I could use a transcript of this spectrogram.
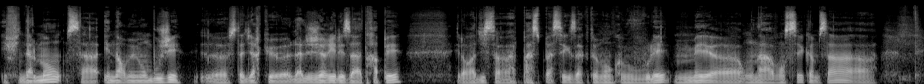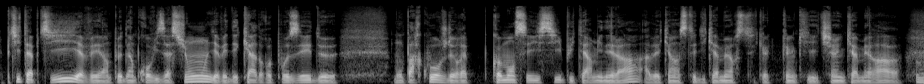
et finalement, ça a énormément bougé. Euh, c'est-à-dire que l'Algérie les a attrapés, et leur a dit ça va pas se passer exactement comme vous voulez, mais euh, on a avancé comme ça, petit à petit. Il y avait un peu d'improvisation, il y avait des cadres posés de mon parcours, je devrais commencer ici puis terminer là avec un steadicammer, c'est quelqu'un qui tient une caméra mhm.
